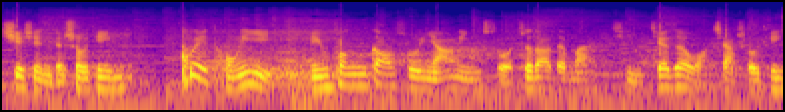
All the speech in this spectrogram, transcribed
谢谢你的收听。会同意林峰告诉杨林所知道的吗？请接着往下收听。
